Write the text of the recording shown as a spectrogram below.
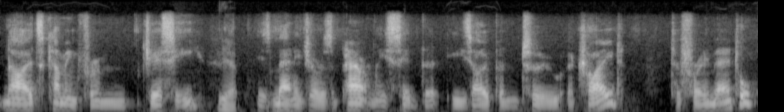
No, it's coming from Jesse. Yep. His manager has apparently said that he's open to a trade to Fremantle.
